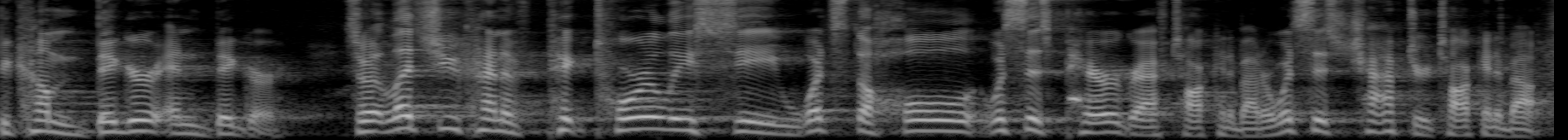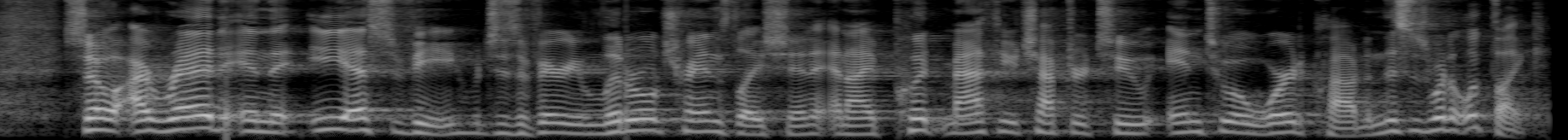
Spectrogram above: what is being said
become bigger and bigger. So it lets you kind of pictorially see what's the whole, what's this paragraph talking about, or what's this chapter talking about. So I read in the ESV, which is a very literal translation, and I put Matthew chapter 2 into a word cloud, and this is what it looked like.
